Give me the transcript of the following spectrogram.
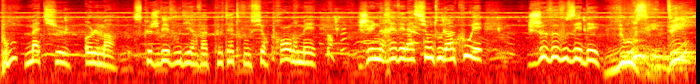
bon? Mathieu, Olma, ce que je vais vous dire va peut-être vous surprendre, mais j'ai une révélation tout d'un coup et je veux vous aider. Nous aider?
